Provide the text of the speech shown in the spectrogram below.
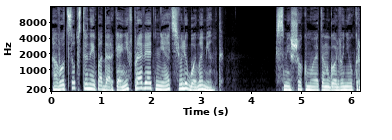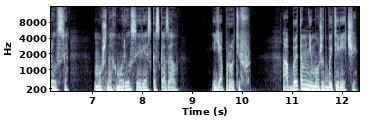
А вот собственные подарки они вправе отнять в любой момент. Смешок мой от Ингольва не укрылся. Муж нахмурился и резко сказал «Я против. Об этом не может быть и речи.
